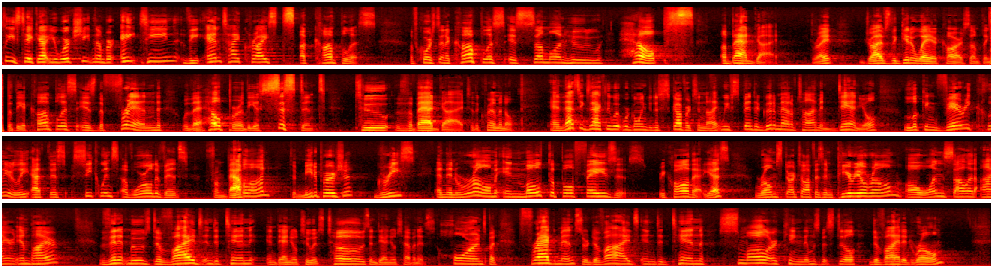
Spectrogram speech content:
Please take out your worksheet number 18 The Antichrist's Accomplice. Of course, an accomplice is someone who helps a bad guy, right? Drives the getaway car or something. But the accomplice is the friend or the helper, the assistant to the bad guy, to the criminal. And that's exactly what we're going to discover tonight. We've spent a good amount of time in Daniel looking very clearly at this sequence of world events from Babylon to Medo Persia, Greece, and then Rome in multiple phases. Recall that, yes? Rome starts off as imperial Rome, all one solid iron empire. Then it moves, divides into 10. In Daniel 2, its toes. In Daniel 7, its horns. But fragments or divides into 10 smaller kingdoms, but still divided Rome.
